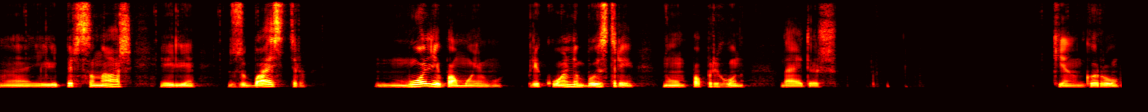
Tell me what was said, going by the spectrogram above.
э, или персонаж, или зубастер. Молли, по-моему, прикольный, быстрый, ну, попрыгун. Да, это ж кенгуру.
